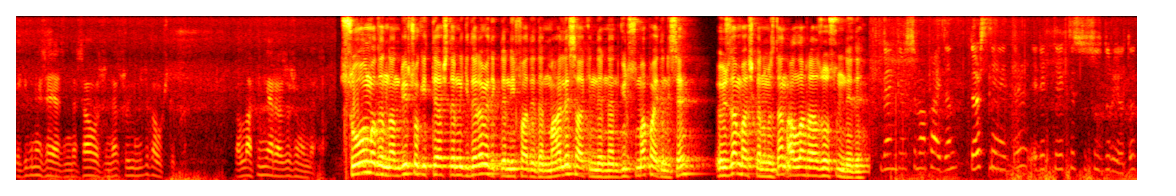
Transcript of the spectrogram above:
ekibinin sayesinde sağ olsunlar suyumuzu kavuştuk. Allah yer razı olsun onlardan. su olmadığından birçok ihtiyaçlarını gideremediklerini ifade eden mahalle sakinlerinden Gülsüm Apaydın ise Özlem Başkanımızdan Allah razı olsun dedi. Ben Gülsüm Apaydın. 4 senedir elektrikli susuz duruyorduk.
